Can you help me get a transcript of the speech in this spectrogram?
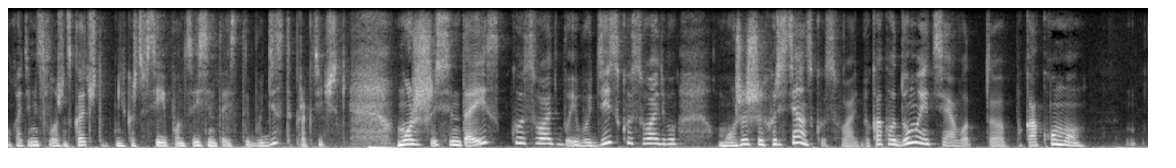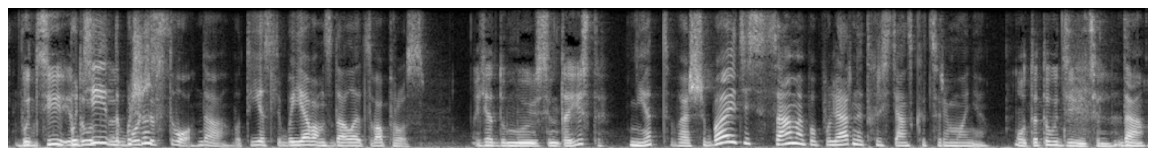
ну, хотя мне сложно сказать, что, мне кажется, все японцы и синтоисты, и буддисты практически. Можешь и синтоистскую свадьбу, и буддийскую свадьбу, можешь и христианскую свадьбу. Как вы думаете, вот э, по какому пути, пути идут большинство, больше... да, вот если бы я вам задала этот вопрос. Я думаю, синтоисты? Нет, вы ошибаетесь. Самая популярная – это христианская церемония. Вот это удивительно. Да.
